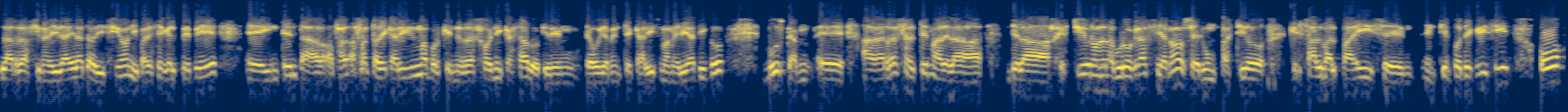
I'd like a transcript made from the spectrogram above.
la racionalidad y la tradición y parece que el PP eh, intenta, a, falta de carisma, porque ni Rajoy ni Casado tienen obviamente carisma mediático, buscan eh, agarrarse al tema de la, de la gestión o de la burocracia, ¿no? Ser un partido que salva al país en, en tiempos de crisis o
